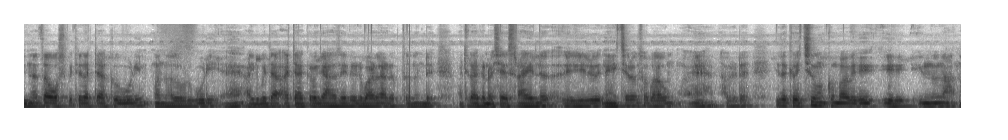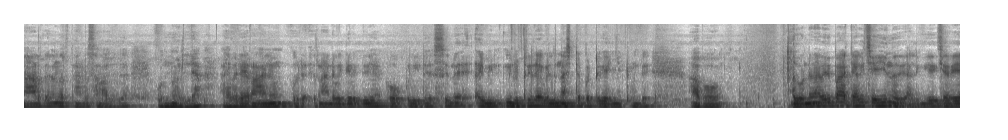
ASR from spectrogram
ഇന്നത്തെ ഹോസ്പിറ്റൽ അറ്റാക്ക് കൂടി വന്നതോടുകൂടി അതിൽ വലിയ അറ്റാക്കുകൾ ഗാസയിൽ ഒരുപാട് നടത്തുന്നുണ്ട് മറ്റുള്ളവർക്കുണ്ട് പക്ഷേ ഇസ്രായേലിന്റെ ഈ ഒരു നേച്ചറും സ്വഭാവം അവരുടെ ഇതൊക്കെ വെച്ച് നോക്കുമ്പോൾ അവർ ഇന്ന് നാളെ തന്നെ നിർത്താനുള്ള സാധ്യത ഒന്നുമില്ല. അതുപോലെ ഇറാനും ഒരു ഇറാന്റെ വലിയ വലിയ ടോപ്പ് ലീഡേഴ്സിന് ഐ മീൻ മിലിറ്ററി ലെവലിൽ നഷ്ടപ്പെട്ട് കഴിഞ്ഞിട്ടുണ്ട്. അപ്പോൾ അതുകൊണ്ടാണ് അവരിപ്പോൾ അറ്റാക്ക് ചെയ്യുന്നത്. അല്ലെങ്കിൽ ചെറിയ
